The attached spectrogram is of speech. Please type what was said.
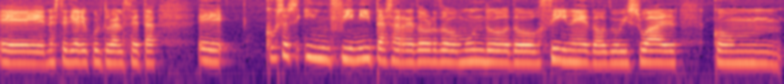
eh, neste Diario Cultural Z eh, cousas infinitas alrededor do mundo do cine, do audiovisual, con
